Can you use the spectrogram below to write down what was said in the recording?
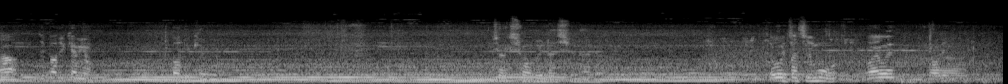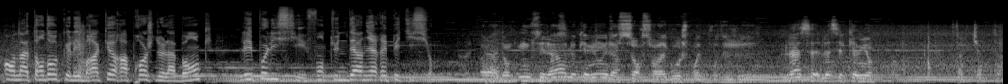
Ah, départ du camion. Départ du camion. Direction rue nationale. Ça va, passer le mot. Ouais, ouais. En attendant que les braqueurs approchent de la banque, les policiers font une dernière répétition. Voilà, donc nous c'est là, le camion est là. Tu sors sur la gauche pour être protégé. Là, c'est là, c'est le camion. Tac, camtar,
